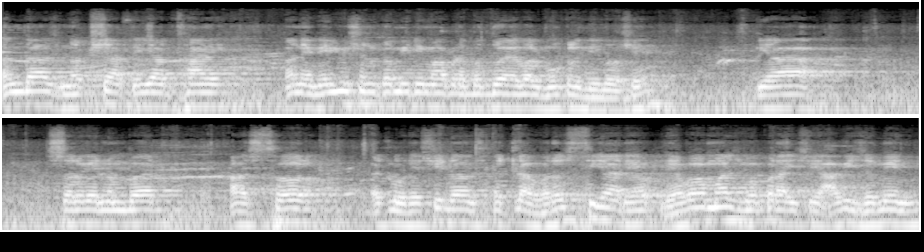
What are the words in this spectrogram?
અંદાજ, નકશા તૈયાર થાય અને વેલ્યુશન કમિટીમાં આપણે બધો અહેવાલ મોકલી દીધો છે કે આ સર્વે નંબર, આ સ્થળ, એટલું રેસિડન્સ એટલા વર્ષથી આ રહે- રહેવામાં જ વપરાય છે આવી જમીન.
